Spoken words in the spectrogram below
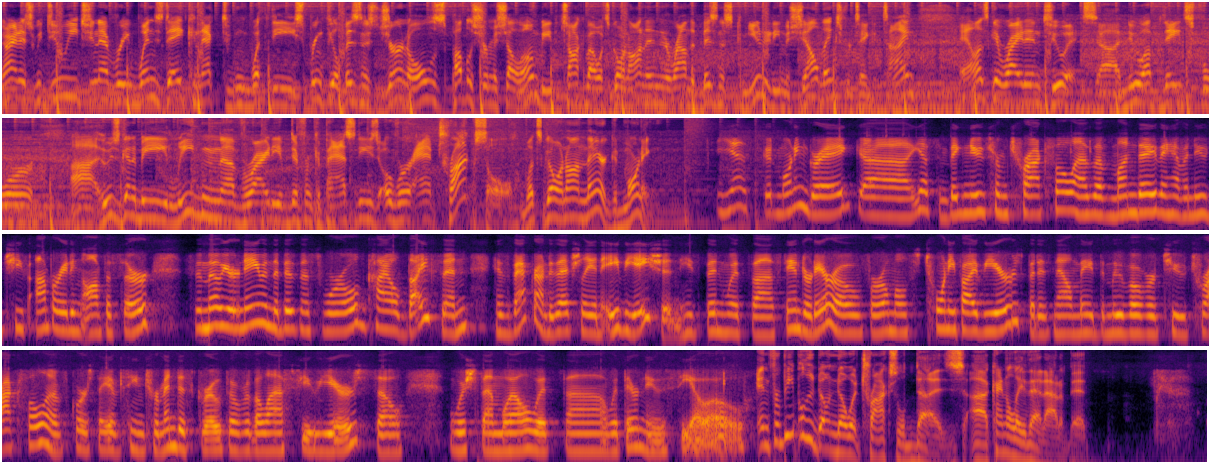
All right, as we do each and every Wednesday, connect with the Springfield Business Journal's publisher, Michelle Ownbey, to talk about what's going on in and around the business community. Michelle, thanks for taking time. And let's get right into it. Uh, new updates for uh, who's going to be leading a variety of different capacities over at Troxel. What's going on there? Good morning. Yes, good morning, Greg. Uh, yes, some big news from Troxel. As of Monday, they have a new chief operating officer familiar name in the business world, Kyle Dyson. His background is actually in aviation. He's been with uh, StandardAero for almost 25 years, but has now made the move over to Troxel. And of course, they have seen tremendous growth over the last few years. So, wish them well with uh, with their new COO. And for people who don't know what Troxel does, uh, kind of lay that out a bit.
